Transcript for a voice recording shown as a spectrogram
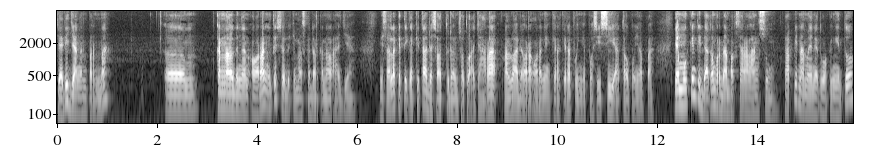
Jadi jangan pernah um, kenal dengan orang itu sudah cuma sekedar kenal aja. Misalnya ketika kita ada suatu dalam suatu acara, lalu ada orang-orang yang kira-kira punya posisi atau punya apa, yang mungkin tidak akan berdampak secara langsung. Tapi namanya networking itu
